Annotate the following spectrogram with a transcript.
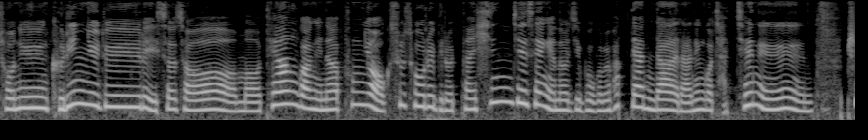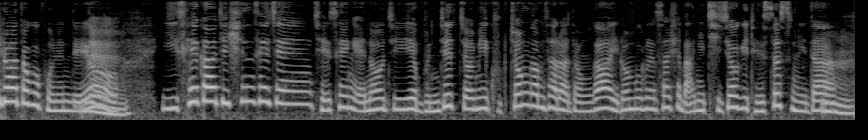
저는 그린 뉴딜에 있어서 뭐 태양광이나 풍력, 수소를 비롯한 신재생 에너지 보급을 확대한다라는 것 자체는 필요하다고 보는데요. 네. 이 세 가지 신세생 재생 에너지의 문제점이 국정감사라던가 이런 부분에서 사실 많이 지적이 됐었습니다. 음.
